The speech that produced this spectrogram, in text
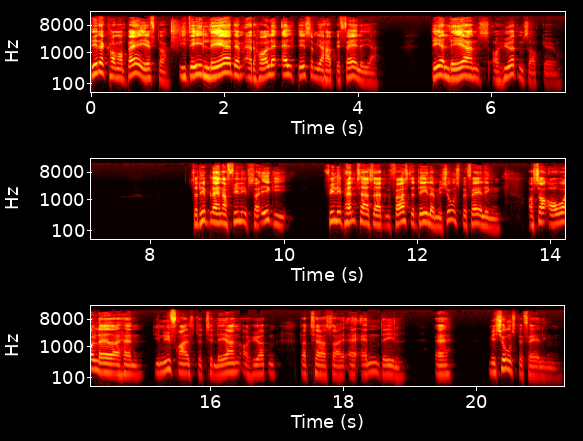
Det, der kommer bagefter, i det I lærer dem at holde alt det, som jeg har befalet jer, det er lærerens og hyrdens opgave. Så det blander Filip sig ikke i. Filip han tager sig af den første del af missionsbefalingen, og så overlader han de nyfrelste til læreren og hyrden, der tager sig af anden del af missionsbefalingen.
